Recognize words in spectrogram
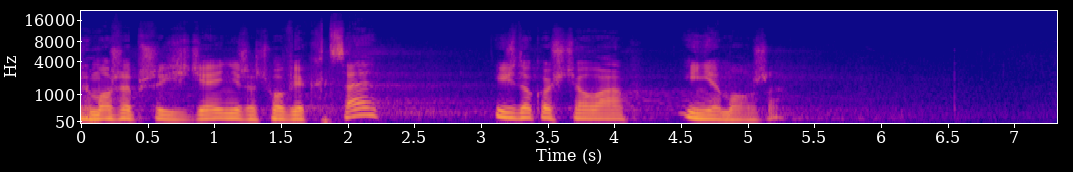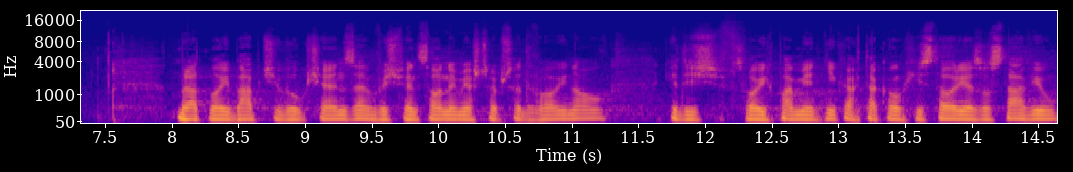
że może przyjść dzień, że człowiek chce iść do kościoła i nie może. Brat mojej babci był księdzem, wyświęconym jeszcze przed wojną. Kiedyś w swoich pamiętnikach taką historię zostawił.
